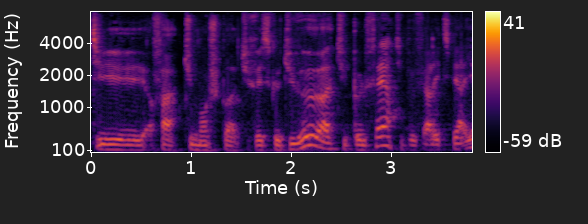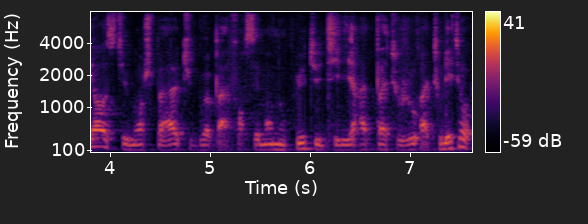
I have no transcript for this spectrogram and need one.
tu, enfin, tu manges pas, tu fais ce que tu veux, hein, tu peux le faire, tu peux faire l'expérience, tu manges pas, tu bois pas forcément non plus, tu t'hydrates pas toujours à tous les tours.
